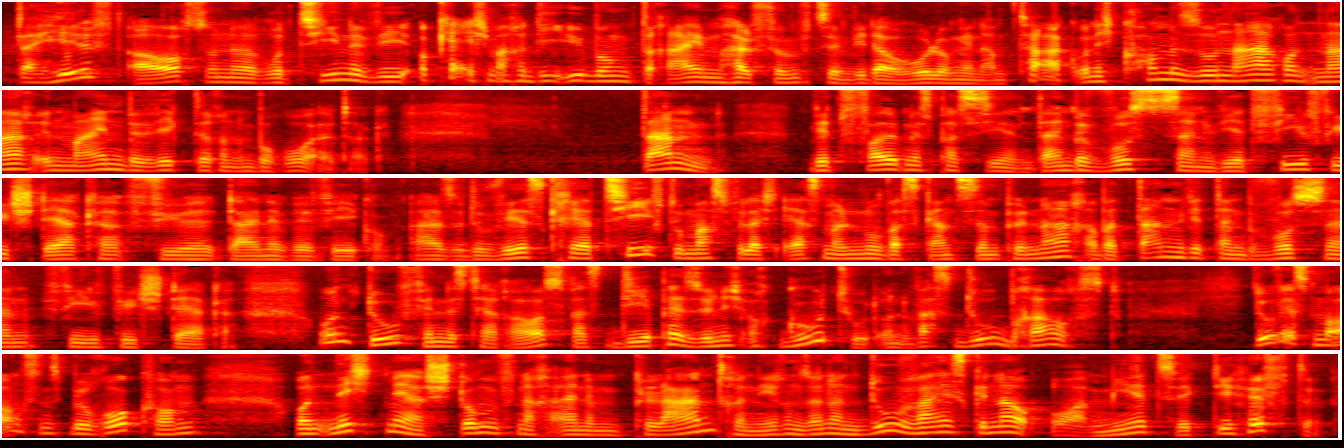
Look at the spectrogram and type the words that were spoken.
Da hilft auch so eine Routine wie, okay, ich mache die Übung dreimal 15 Wiederholungen am Tag und ich komme so nach und nach in meinen bewegteren Büroalltag. Dann wird Folgendes passieren. Dein Bewusstsein wird viel, viel stärker für deine Bewegung. Also du wirst kreativ, du machst vielleicht erstmal nur was ganz simpel nach, aber dann wird dein Bewusstsein viel, viel stärker. Und du findest heraus, was dir persönlich auch gut tut und was du brauchst. Du wirst morgens ins Büro kommen und nicht mehr stumpf nach einem Plan trainieren, sondern du weißt genau, oh, mir zwickt die Hüfte.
